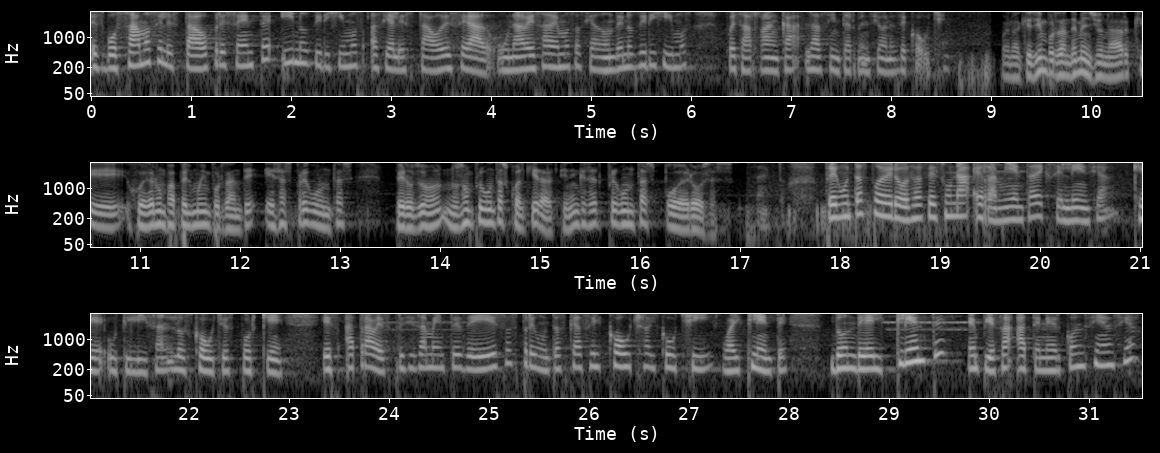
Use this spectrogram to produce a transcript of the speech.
esbozamos el estado presente y nos dirigimos hacia el estado deseado. Una vez sabemos hacia dónde nos dirigimos, pues arranca las intervenciones de coaching. Bueno, aquí es importante mencionar que juegan un papel muy importante esas preguntas, pero no, son preguntas cualquiera, tienen que ser preguntas poderosas. Preguntas poderosas es una herramienta de excelencia que utilizan los coaches porque es a través precisamente de esas preguntas que hace el coach al coachee o al cliente, donde el cliente empieza a tener conciencia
